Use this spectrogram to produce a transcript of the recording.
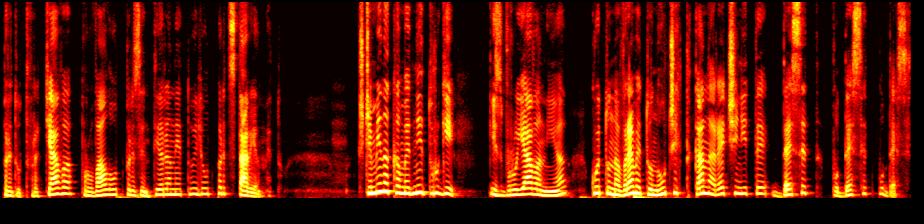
предотвратява провала от презентирането или от представянето. Ще мина към едни други изброявания, които на времето научих така наречените 10 по 10 по 10.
